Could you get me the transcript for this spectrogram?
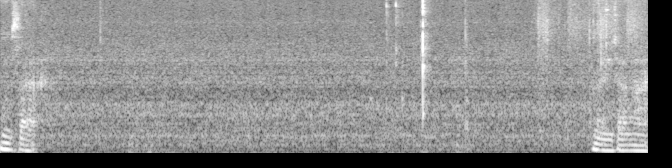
Who's that? Really don't know.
